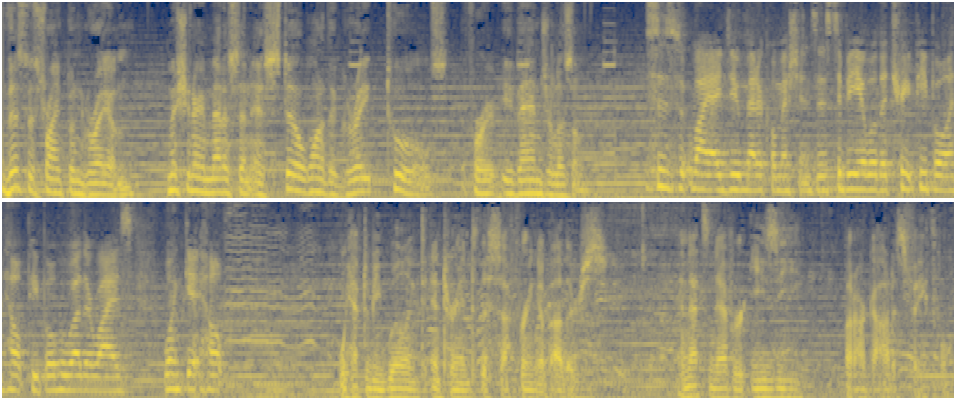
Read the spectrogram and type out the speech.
This is Franklin Graham. Missionary medicine is still one of the great tools for evangelism. This is why I do medical missions is to be able to treat people and help people who otherwise wouldn't get help. We have to be willing to enter into the suffering of others. And that's never easy, but our God is faithful.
